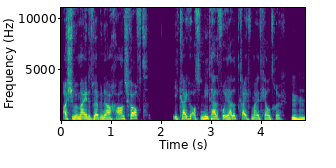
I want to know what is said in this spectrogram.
als je bij mij dit webinar aanschaft. Je krijgt, als het niet helpt voor je helpt, krijg je van mij het geld terug. Mhm.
